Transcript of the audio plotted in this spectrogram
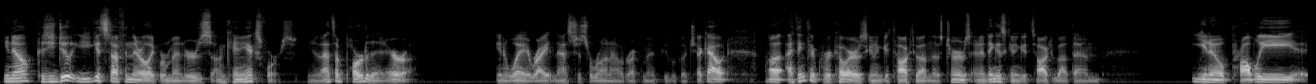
you know, because you do you get stuff in there like Remender's Uncanny X Force, you know, that's a part of that era in a way, right? And that's just a run I would recommend people go check out. Uh, I think the Krakoa era is going to get talked about in those terms, and I think it's going to get talked about them, you know, probably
